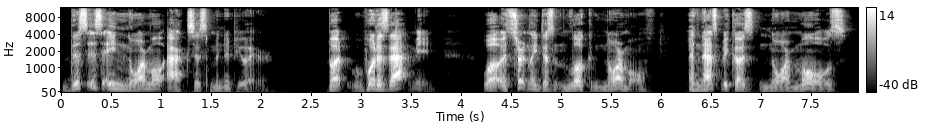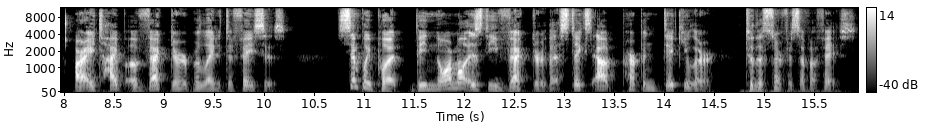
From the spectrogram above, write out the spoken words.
This is a normal axis manipulator. But what does that mean? Well, it certainly doesn't look normal, and that's because normals are a type of vector related to faces. Simply put, the normal is the vector that sticks out perpendicular to the surface of a face.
